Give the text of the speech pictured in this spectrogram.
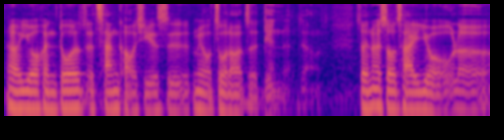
呃，有很多的参考其实是没有做到这点的，这样，所以那时候才有了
